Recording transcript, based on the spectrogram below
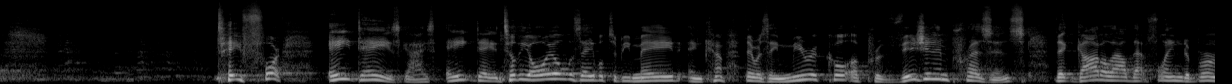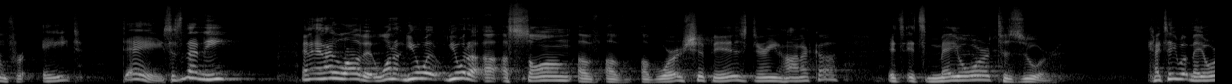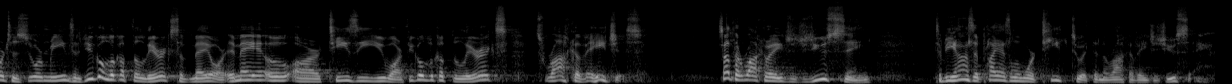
Day four. Eight days, guys, eight days. Until the oil was able to be made and come, there was a miracle of provision and presence that God allowed that flame to burn for eight days. Isn't that neat? And, and I love it. One, you know what, you know what a, a song of, of, of worship is during Hanukkah? It's, it's Meor Tzur. Can I tell you what Meor Tzur means? And if you go look up the lyrics of Meor, M A O R T Z U R, if you go look up the lyrics, it's Rock of Ages. It's not the Rock of Ages you sing. To be honest, it probably has a little more teeth to it than the Rock of Ages you sing.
